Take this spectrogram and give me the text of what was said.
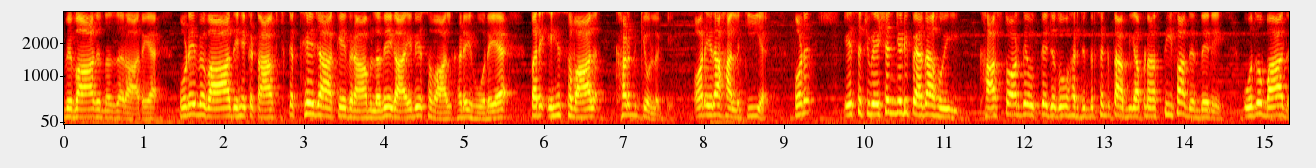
ਵਿਵਾਦ ਨਜ਼ਰ ਆ ਰਿਹਾ। ਹੁਣ ਇਹ ਵਿਵਾਦ, ਇਹ ਕਟਾਕਸ਼ ਕਿੱਥੇ ਜਾ ਕੇ ਵਿਰਾਮ ਲਵੇਗਾ, ਇਹਦੇ ਸਵਾਲ ਖੜੇ ਹੋ ਰਹੇ ਆ, ਪਰ ਇਹ ਸਵਾਲ ਖੜਨ ਕਿਉਂ ਲੱਗੇ ਔਰ ਇਹਦਾ ਹੱਲ ਕੀ ਹੈ? ਹੁਣ ਇਹ ਸਿਚੁਏਸ਼ਨ ਜਿਹੜੀ ਪੈਦਾ ਹੋਈ, ਖਾਸ ਤੌਰ ਦੇ ਉੱਤੇ ਜਦੋਂ ਹਰਜਿੰਦਰ ਸਿੰਘ ਧਾਮੀ ਆਪਣਾ ਅਸਤੀਫਾ ਦਿੰਦੇ ਨੇ, ਉਦੋਂ ਬਾਅਦ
